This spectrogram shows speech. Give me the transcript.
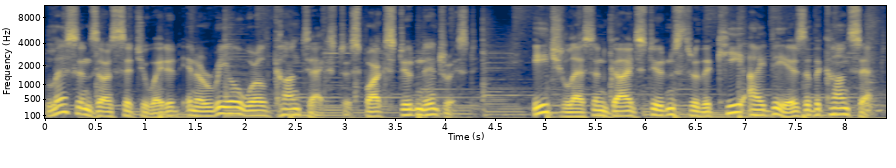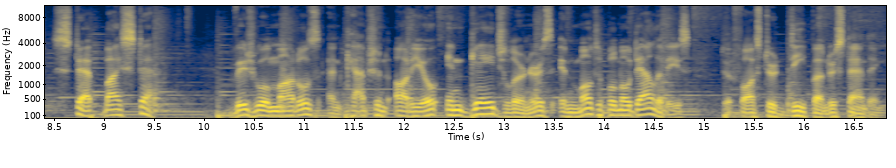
Lessons are situated in a real-world context to spark student interest. Each lesson guides students through the key ideas of the concept, step by step. Visual models and captioned audio engage learners in multiple modalities to foster deep understanding.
